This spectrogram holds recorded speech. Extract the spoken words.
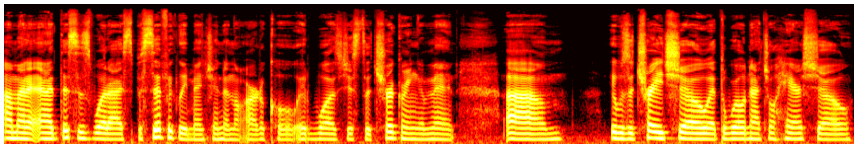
um, and, and this is what I specifically mentioned in the article. It was just a triggering event. Um, it was a trade show at the World Natural Hair Show,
